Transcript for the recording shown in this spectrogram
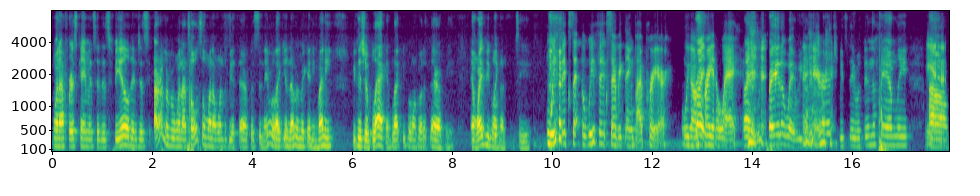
when I first came into this field, and just I remember when I told someone I wanted to be a therapist, and they were like, "You'll never make any money because you're black and black people don't go to therapy and white people ain't gonna come to you. We fix it. We fix everything by prayer. We're gonna Right. pray it away. Right. We pray it away. We go to Right. church. We stay within the family. Yeah. Um,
